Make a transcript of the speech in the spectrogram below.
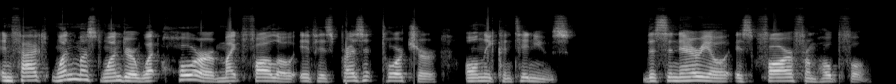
In fact, one must wonder what horror might follow if his present torture only continues. The scenario is far from hopeful.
